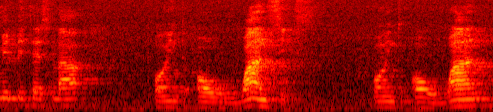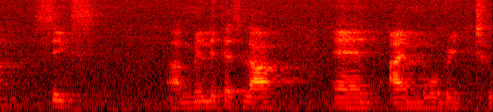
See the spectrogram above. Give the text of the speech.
millitesla, 0.016, 0.016 uh, millitesla, and I move it to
